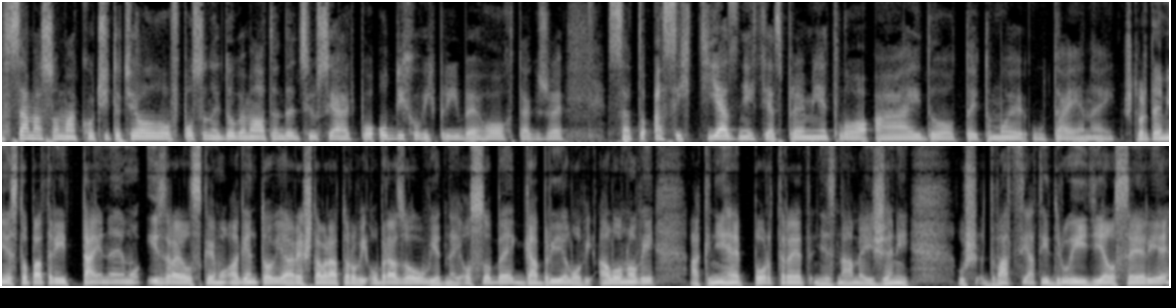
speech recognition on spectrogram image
sama som ako čitateľ v poslednej dobe mala tendenciu siahať po oddychových príbehoch, takže sa to asi chtiac, nechtiac premietlo prešlo aj do tejto mojej útajenej. Štvrté miesto patrí tajnému izraelskému agentovi a reštaurátorovi obrazov v jednej osobe Gabrielovi Alonovi a knihe Portrét neznámej ženy. Už 22. diel série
